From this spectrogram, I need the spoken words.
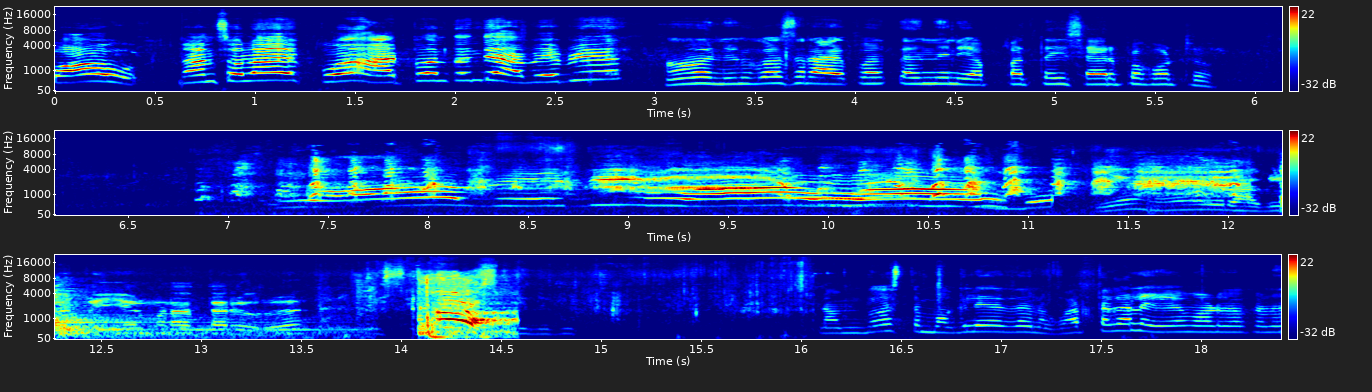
ವಾವ್ ನನ್ನ ಸಲ ಐಫೋನ್ ತಂದೆ ಬೇಬಿ ಹಾಂ ನಿನಗೋಸ್ಕರ ಐಫೋನ್ ತಂದೀನಿ ಎಪ್ಪತ್ತೈದು ಸಾವಿರ ರೂಪಾಯಿ ಕೊಟ್ಟರು ವಾವ್ ಏನು ಇವ್ರು ಹಗ್ಲತ್ತ ಏನ್ ಮಾಡತ್ತಾರ ಇವ್ರು ನಮ್ಮ ದೋಸ್ತ ಮಗಳೇ ಅದಾನ ಗೊತ್ತಾಗಲ್ಲ ಏನು ಮಾಡ್ಬೇಕಣ್ಣ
